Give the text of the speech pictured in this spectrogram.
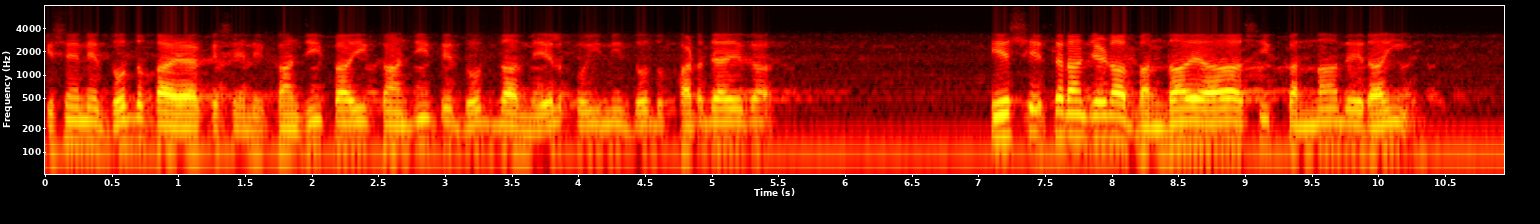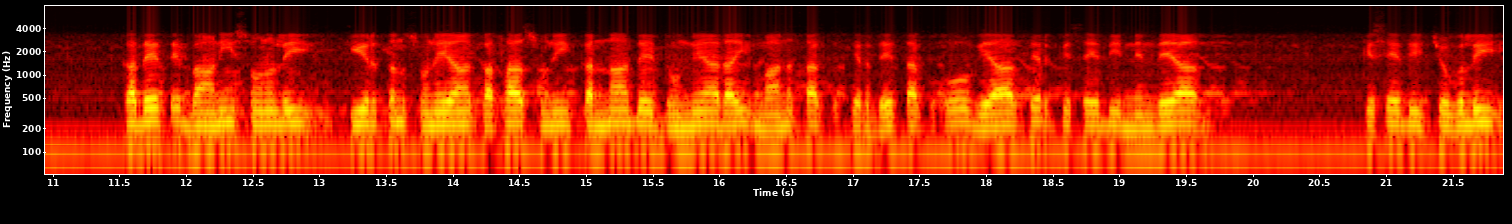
ਕਿਸੇ ਨੇ ਦੁੱਧ ਪਾਇਆ, ਕਿਸੇ ਨੇ ਕਾਂਜੀ ਪਾਈ। ਕਾਂਜੀ ਤੇ ਦੁੱਧ ਦਾ ਮੇਲ ਕੋਈ ਨਹੀਂ, ਦੁੱਧ ਫਟ ਜਾਏਗਾ। ਇਸੇ ਤਰ੍ਹਾਂ ਜਿਹੜਾ ਬੰਦਾ ਆ, ਅਸੀਂ ਕੰਨਾਂ ਦੇ ਰਾਹੀਂ ਕਦੇ ਤੇ ਬਾਣੀ ਸੁਣ ਲਈ, ਕੀਰਤਨ ਸੁਣਿਆ, ਕਥਾ ਸੁਣੀ, ਕੰਨਾਂ ਦੇ ਡੂਨਿਆਂ ਰਾਹੀਂ ਮਨ ਤੱਕ, ਹਿਰਦੇ ਤੱਕ ਉਹ ਗਿਆ, ਫਿਰ ਕਿਸੇ ਦੀ ਨਿੰਦਿਆ, ਕਿਸੇ ਦੀ ਚੁਗਲੀ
